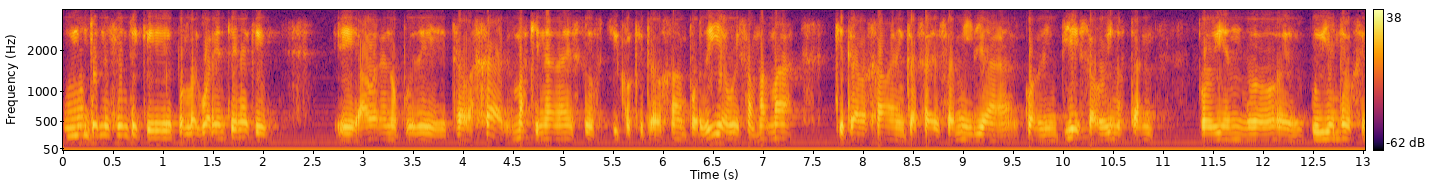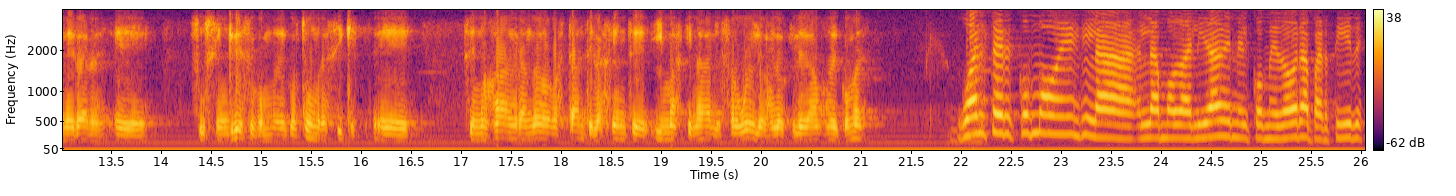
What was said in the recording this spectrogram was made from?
un montón de gente que por la cuarentena que eh, ahora no puede trabajar, más que nada esos chicos que trabajaban por día o esas mamás que trabajaban en casa de familia con limpieza, hoy no están pudiendo, eh, pudiendo generar eh, sus ingresos como de costumbre, así que se nos ha agrandado bastante la gente y más que nada los abuelos a los que le damos de comer. Walter, ¿cómo es la, la modalidad en el comedor a partir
